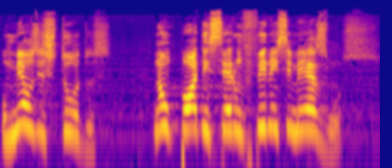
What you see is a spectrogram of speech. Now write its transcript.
os meus estudos não podem ser um fim em si mesmos.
